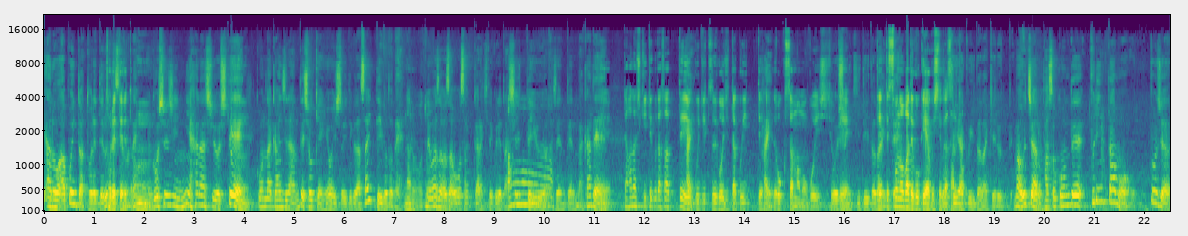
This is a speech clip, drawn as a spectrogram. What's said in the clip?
体あのアポイントは取れてるんですけどね、うん、ご主人に話をして、うん、こんな感じなんで書券用意しておいてくださいっていうことで。なるほど。でわざわざ大阪から来てくれたしっていうような前提の中でえで話聞いてくださって、はい、翌日ご自宅行って、はい、奥様もご一緒でに聞いていただいて。その場でご契約してくださると。契約いただけるって、まあ、うちはあのパソコンでプリンターも当時は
